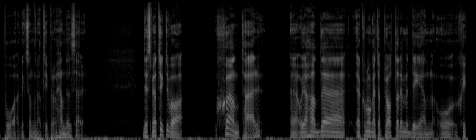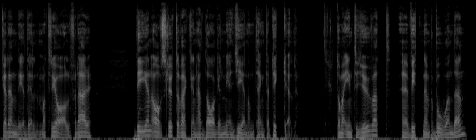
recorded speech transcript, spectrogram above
på liksom den här typen av händelser. Det som jag tyckte var skönt här eh, och jag hade, jag kommer ihåg att jag pratade med DN och skickade en del, del material för där DN avslutar verkligen den här dagen med en genomtänkt artikel. De har intervjuat eh, vittnen på boenden.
